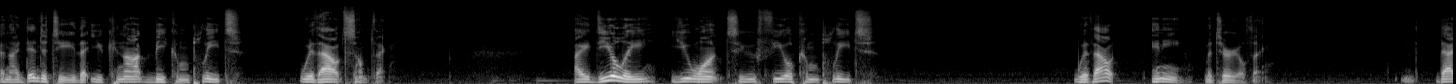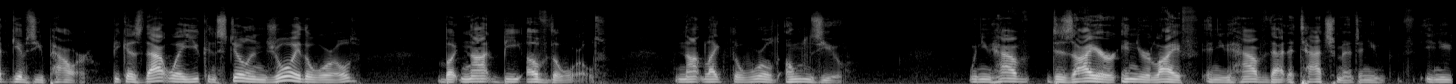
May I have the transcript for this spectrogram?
an identity that you cannot be complete without something. ideally, you want to feel complete without any material thing. That gives you power because that way you can still enjoy the world, but not be of the world, not like the world owns you. When you have desire in your life and you have that attachment and you and you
